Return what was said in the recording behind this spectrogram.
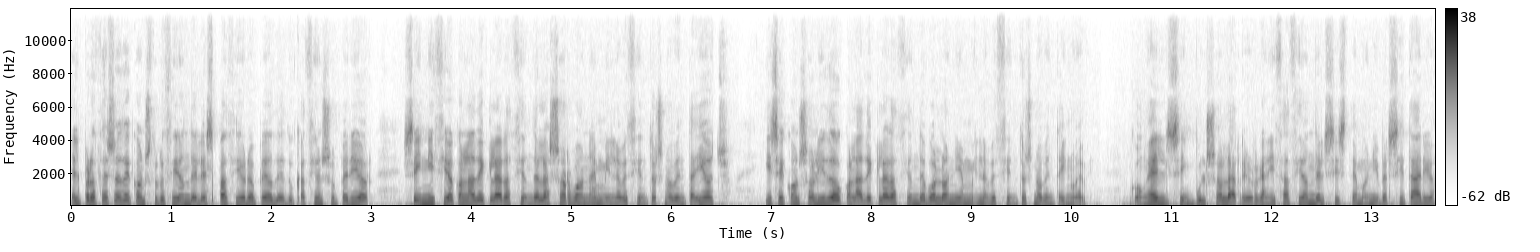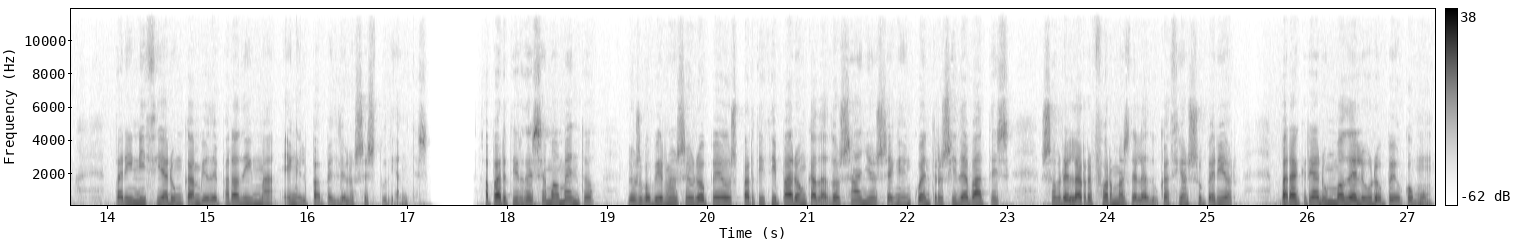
El proceso de construcción del Espacio Europeo de Educación Superior se inició con la Declaración de la Sorbona en 1998 y se consolidó con la Declaración de Bolonia en 1999. Con él se impulsó la reorganización del sistema universitario para iniciar un cambio de paradigma en el papel de los estudiantes. A partir de ese momento, los gobiernos europeos participaron cada dos años en encuentros y debates sobre las reformas de la educación superior para crear un modelo europeo común.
